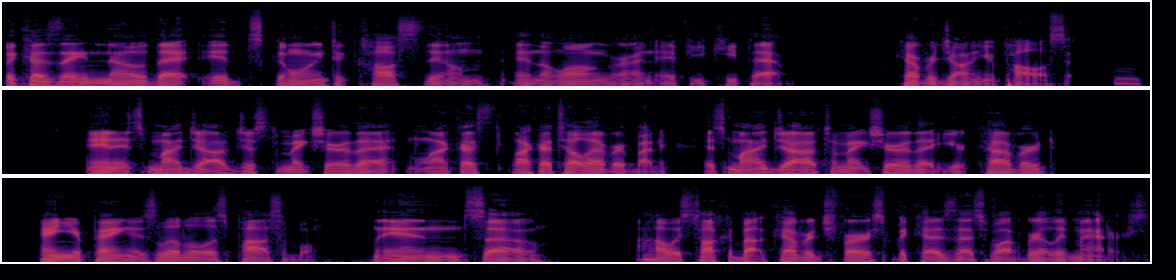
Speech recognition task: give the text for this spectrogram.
because they know that it's going to cost them in the long run if you keep that coverage on your policy. Hmm. And it's my job just to make sure that, like I like I tell everybody, it's my job to make sure that you're covered and you're paying as little as possible. And so I always talk about coverage first because that's what really matters.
